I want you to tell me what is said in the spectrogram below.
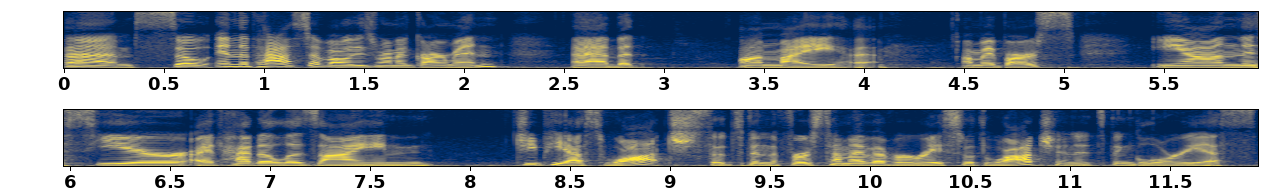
Um, so in the past, I've always run a Garmin, uh, but on my uh, on my bars. And this year, I've had a Lezyne GPS watch. So it's been the first time I've ever raced with a watch, and it's been glorious.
